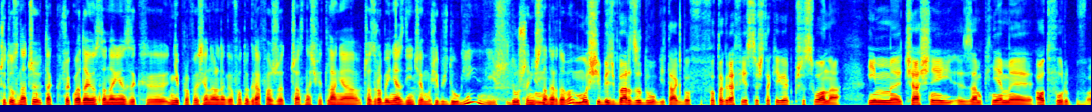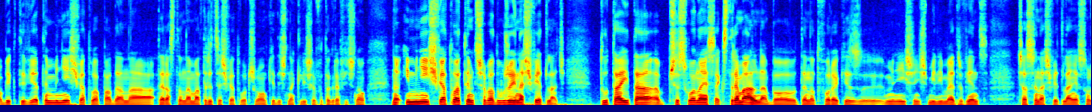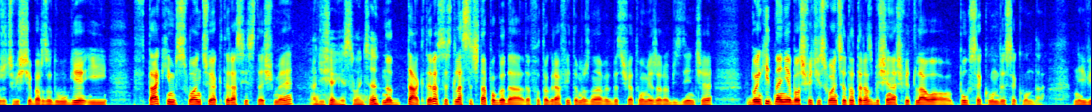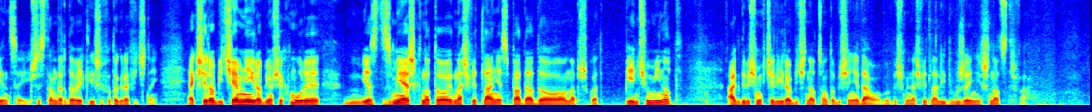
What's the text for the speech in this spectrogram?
Czy to znaczy, tak przekładając to na język e, nieprofesjonalnego fotografa, że czas naświetlania, czas robienia zdjęcia musi być długi, niż, dłuższy niż M- standardowo? Musi być bardzo długi, tak, bo w fotografii jest coś takiego jak przysłona. Im ciaśniej zamkniemy otwór w obiektywie, tym mniej światła pada na, teraz to na matrycę światłoczułą, kiedyś na kliszę fotograficzną. No im mniej światła, tym trzeba dłużej naświetlać. Tutaj ta przysłona jest ekstremalna, bo ten otworek jest y, mniejszy niż milimetr, więc czasy naświetlania są rzeczywiście bardzo długie i w takim słońcu, jak teraz jesteśmy, A dzisiaj jest słońce. no tak, teraz jest klasyczna pogoda do fotografii, to można nawet bez światłomierza robić zdjęcie. Błękitne niebo, świeci słońce, to teraz by się naświetlało o pół sekundy, sekunda mniej więcej przy standardowej kliszy fotograficznej. Jak się robi ciemniej, robią się chmury, jest zmierzch, no to naświetlanie spada do na przykład 5 minut, a gdybyśmy chcieli robić nocą, to by się nie dało, bo byśmy naświetlali dłużej niż noc trwa.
